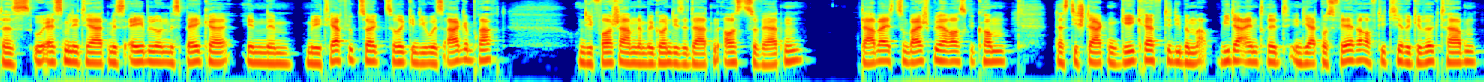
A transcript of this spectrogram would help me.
Das US-Militär hat Miss Abel und Miss Baker in einem Militärflugzeug zurück in die USA gebracht und die Forscher haben dann begonnen, diese Daten auszuwerten. Dabei ist zum Beispiel herausgekommen, dass die starken G-Kräfte, die beim Wiedereintritt in die Atmosphäre auf die Tiere gewirkt haben,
